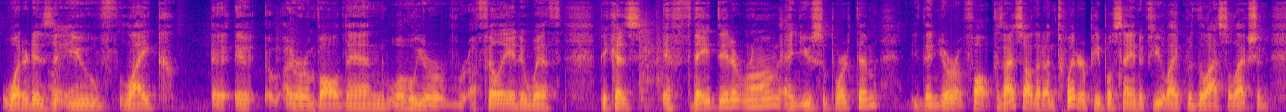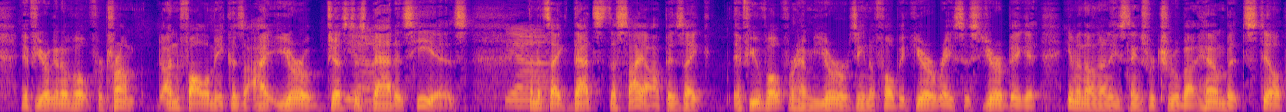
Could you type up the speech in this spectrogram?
what it is that Oh, yeah. you like are involved in, who you're affiliated with, because if they did it wrong and you support them, then you're at fault. Because I saw that on Twitter, people saying if you like with the last election, if you're going to vote for Trump, unfollow me because I you're just as bad as he is. Yeah. And it's like that's the psyop is like if you vote for him, you're xenophobic, you're a racist, you're a bigot. Even though none of these things were true about him, but still,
